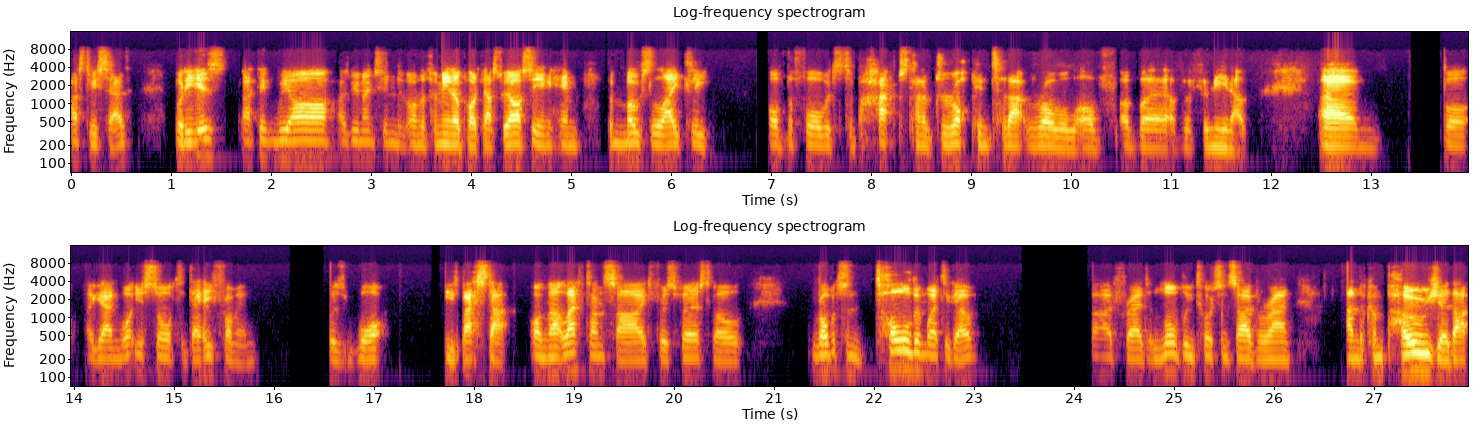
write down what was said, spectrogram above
has to be said. But he is, I think we are, as we mentioned on the Firmino podcast, we are seeing him the most likely of the forwards to perhaps kind of drop into that role of of, uh, of a Firmino. Um, but again, what you saw today from him was what he's best at on that left hand side for his first goal. Robertson told him where to go. Bad Fred, lovely touch inside Varane, and the composure that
